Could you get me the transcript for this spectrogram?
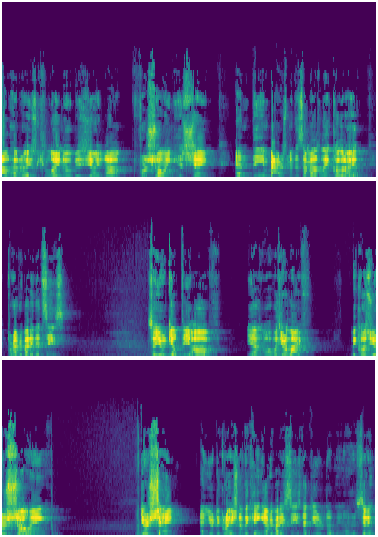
Al uh, for showing his shame and the embarrassment that's a for everybody that sees. So you're guilty of you have, with your life because you're showing your shame and your degradation of the king. Everybody sees that you're you know sitting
